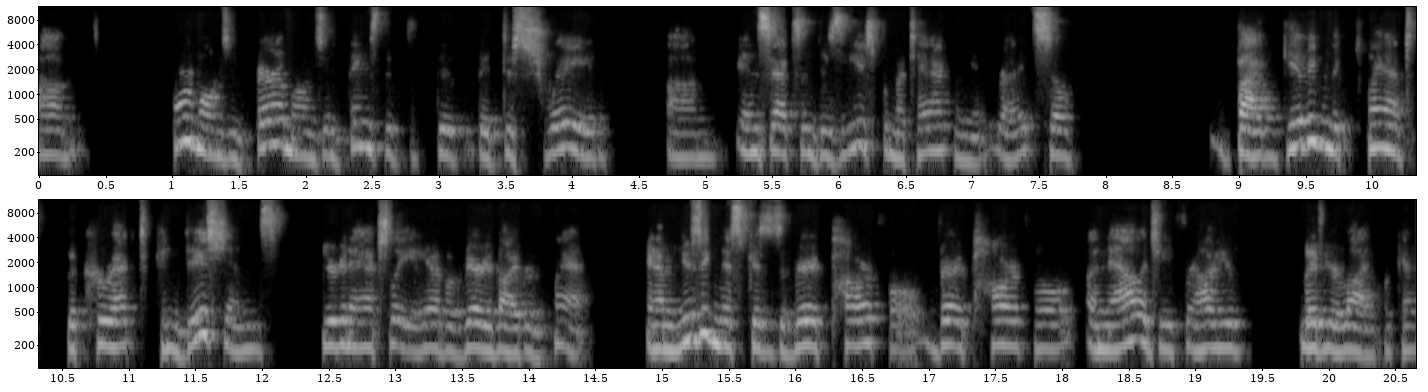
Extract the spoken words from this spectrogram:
um, hormones and pheromones and things that, that, that dissuade um, insects and disease from attacking it, right? So by giving the plant the correct conditions, you're going to actually have a very vibrant plant. And I'm using this because it's a very powerful, very powerful analogy for how you live your life, okay?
